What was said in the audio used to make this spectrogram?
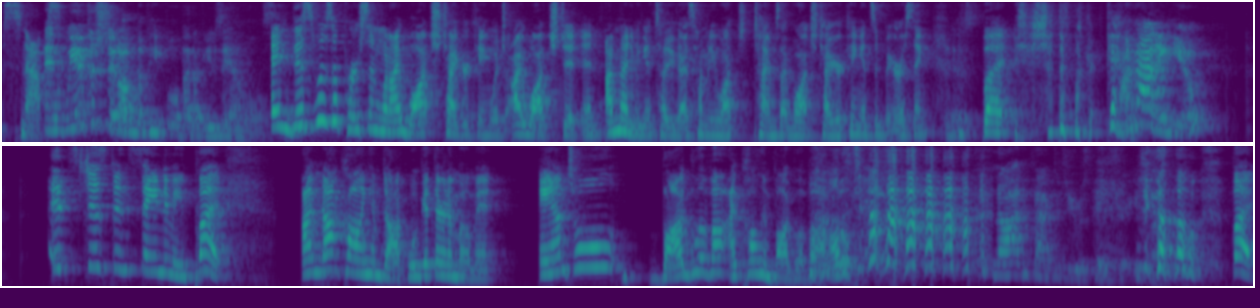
snaps. And we have to shit on the people that abuse animals. And this was a person when I watched Tiger King, which I watched it, and I'm not even gonna tell you guys how many watch times I've watched Tiger King. It's embarrassing. It is. But shut the fuck up. I'm adding you. It's just insane to me. But I'm not calling him Doc. We'll get there in a moment. Antle Baglava. I call him Baglava all the time. Not in fact a Jewish pastry. but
